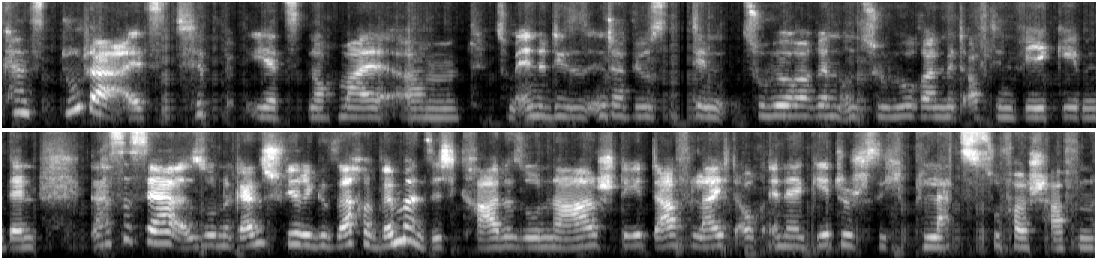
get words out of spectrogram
kannst du da als Tipp jetzt nochmal ähm, zum Ende dieses Interviews den Zuhörerinnen und Zuhörern mit auf den Weg geben? Denn das ist ja so eine ganz schwierige Sache, wenn man sich gerade so nahe steht, da vielleicht auch energetisch sich Platz zu verschaffen,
